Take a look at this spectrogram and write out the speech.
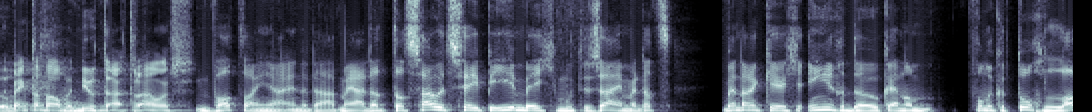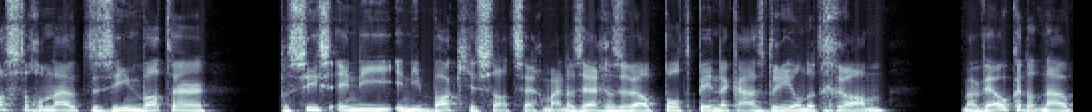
daar ben ik dan wel benieuwd naar trouwens. Wat dan, ja, inderdaad. Maar ja, dat, dat zou het CPI een beetje moeten zijn. Maar dat, ik ben daar een keertje ingedoken en dan vond ik het toch lastig om nou te zien wat er precies in die, in die bakjes zat, zeg maar. Dan zeggen ze wel pot pindakaas 300 gram. Maar welke dat nou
